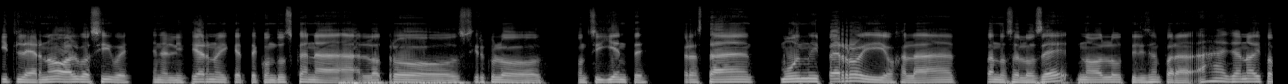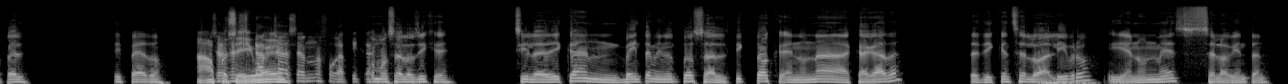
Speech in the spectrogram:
Hitler, ¿no? O algo así, güey, en el infierno y que te conduzcan a- al otro círculo consiguiente. Pero está muy, muy perro y ojalá cuando se los dé no lo utilicen para, ah, ya no hay papel. Y pedo. Ah, pues sí, güey. hacer una fogatica. Como se los dije, si le dedican 20 minutos al TikTok en una cagada, dedíquenselo al libro y en un mes se lo avientan.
